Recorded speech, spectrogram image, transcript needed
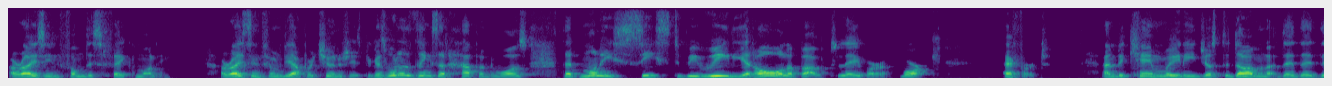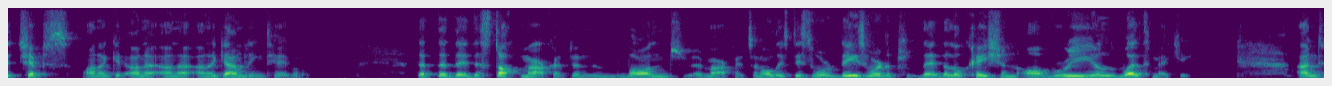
arising from this fake money, arising from the opportunities. Because one of the things that happened was that money ceased to be really at all about labor, work, effort, and became really just the dominant, the, the, the chips on a, on, a, on, a, on a gambling table. That the, the, the stock market and bond markets and all this, this were these were the, the, the location of real wealth making. And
